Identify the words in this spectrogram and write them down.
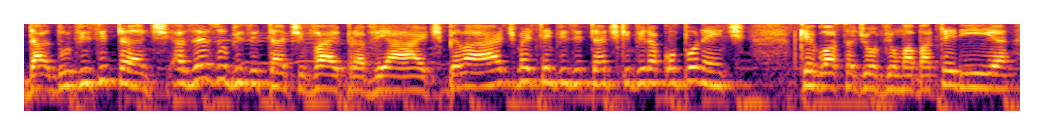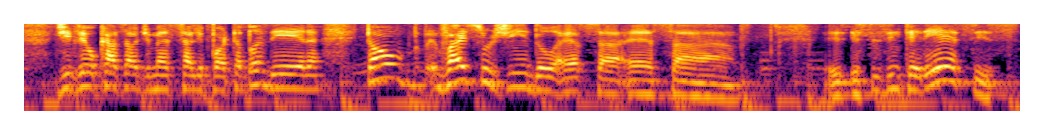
da- do visitante. Às vezes o visitante vai para ver a arte pela arte, mas tem visitante que vira componente, porque gosta de ouvir uma bateria, de ver o casal de mestre ali porta-bandeira. Então vai surgindo essa essa esses interesses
